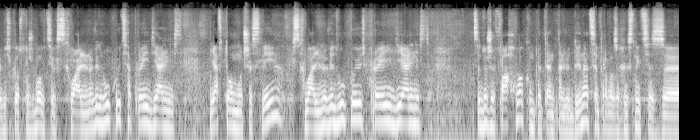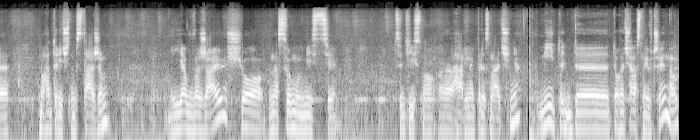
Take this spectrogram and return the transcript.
е, військовослужбовців схвально відгукуються про її діяльність. Я в тому числі схвально відгукуюсь про її діяльність. Це дуже фахова, компетентна людина. Це правозахисниця з е, багаторічним стажем. І я вважаю, що на своєму місці це дійсно е, гарне призначення. Мій то- тогочасний вчинок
